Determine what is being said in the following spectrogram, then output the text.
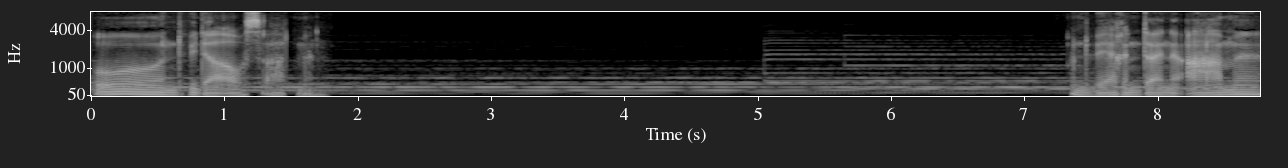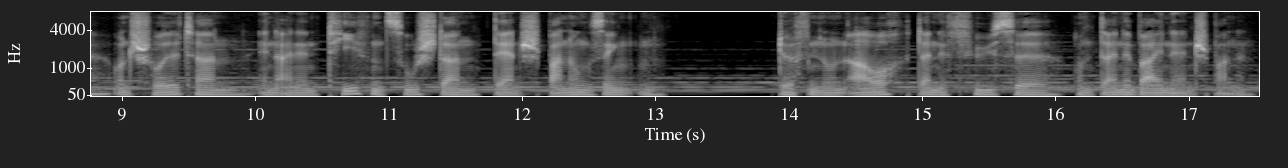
und wieder ausatmen. Und während deine Arme und Schultern in einen tiefen Zustand der Entspannung sinken, dürfen nun auch deine Füße und deine Beine entspannen.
